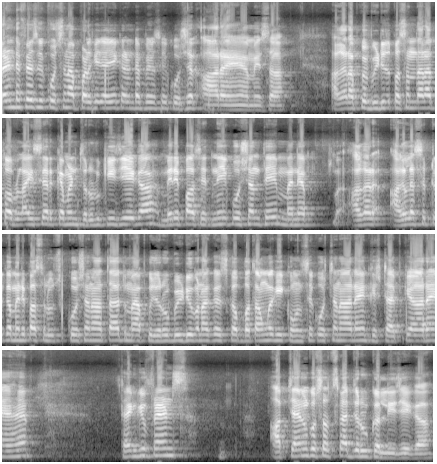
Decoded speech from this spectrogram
करंट अफेयर्स के क्वेश्चन आप पढ़ के जाइए करंट अफेयर्स के क्वेश्चन आ रहे हैं हमेशा। अगर आपको वीडियो पसंद आ रहा तो आप लाइक शेयर कमेंट ज़रूर कीजिएगा। मेरे पास इतने ही क्वेश्चन थे। मैंने अगर अगला शिफ्ट का मेरे पास क्वेश्चन आता है तो मैं आपको ज़रूर वीडियो बनाकर इसका बताऊँगा कि कौन से क्वेश्चन आ रहे हैं, किस टाइप के आ रहे हैं। थैंक यू फ्रेंड्स आप चैनल को सब्सक्राइब ज़रूर कर लीजिएगा।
